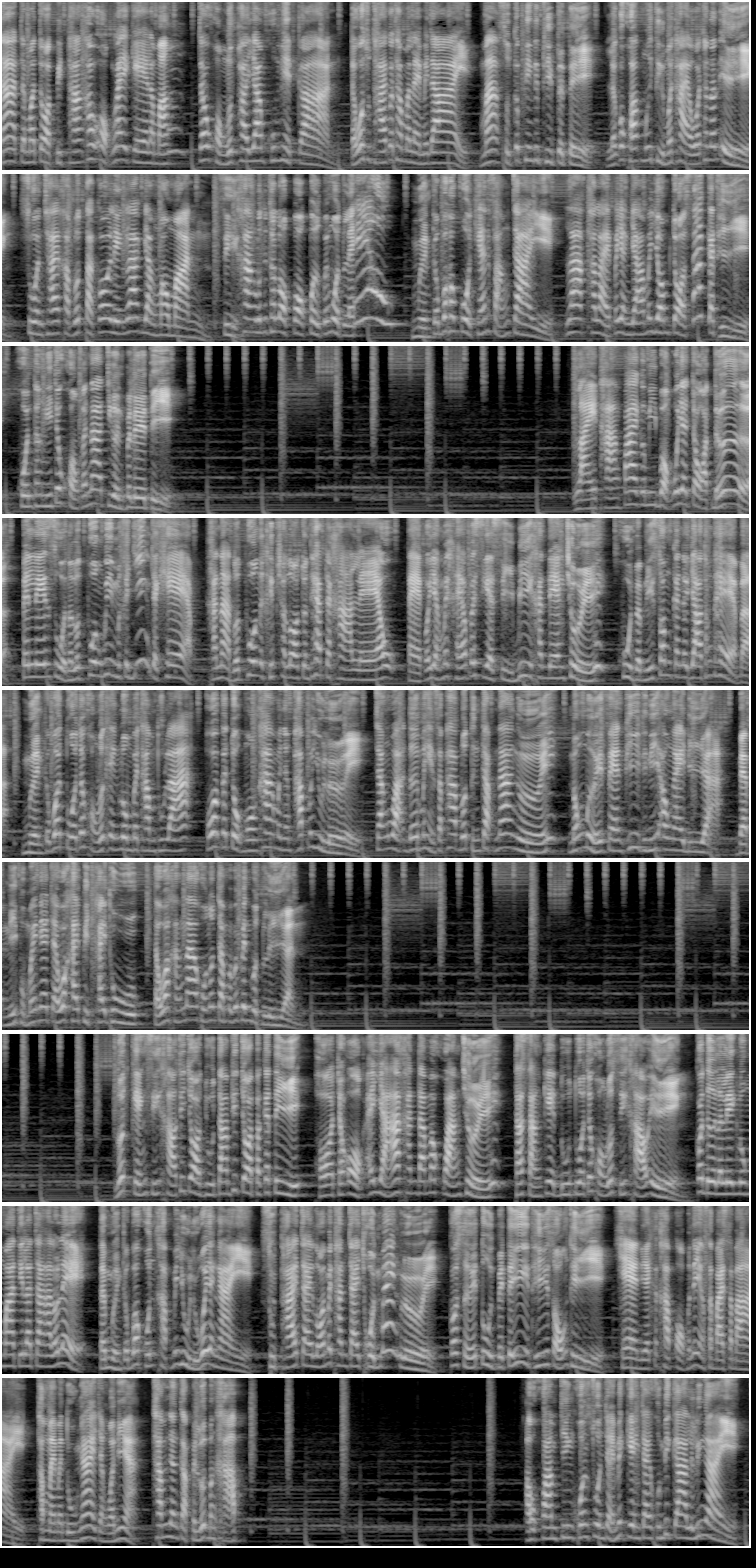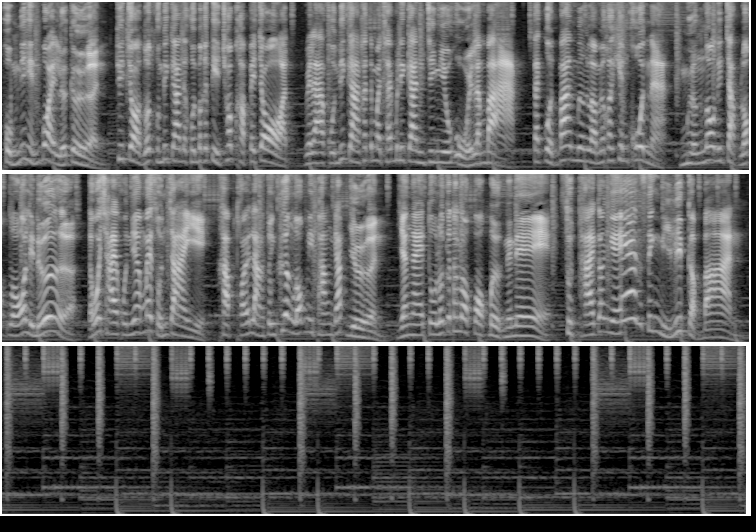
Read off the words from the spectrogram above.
น่าจะมาจอดปิดทางเข้าออกไล่แกละมั้ง เจ้าของรถพยายามคุ้มเหตุการณ์ แต่ว่าสุดท้ายก็ทำอะไรไม่ได้ มากสุดก็เพียงทีบๆเตะๆแล้วก็ควักมือถือมาถ่ายเอาไว้เท่านั้นเอง ส่วนชายขับรถตักก็เลงลากอย่างเมามัน สี่ข้างรถที่ถลอกปอกเปิกไปหมดแล้ว เหมือนกับว่าเขาโกรธแค้นฝังใจ ลากถลายไปอย่างยาวไม่ยอมจอดซากกะที คนทางนี้เจ้าของก็น่าเจือนไปเลยติ ไหลทางป้ายก็มีบอกว่าอย่าจอดเด้อ เป็นเลนสวนนะรถพ่วงวิ่งมันก็ยิ่งจะแคบ ขนาดรถพ่วงในคลิปชะลอจนแทบจะคานแล้ว แต่ก็ยังไม่แคล้วไปเสียสีบี้คันแดงเฉย ขูดแบบนี้ซ่อมกันยาวๆทั้งแถบอะเหมือนกับว่าตัวเจ้าของรถเองลงไปทำธุระ เพราะว่ากระจกมองข้างมันยังพับไว้อยู่เลย จังหวะเดินมาเห็นสภาพรถถึงกับหน้าเงย น้องเหมยแฟนพี่ทีนี้เอาไงดีอะแบบนี้ผมไม่แน่ใจว่าใครผิดใครถูก แต่ว่าครั้งหน้าคงต้องจำเอาไว้เป็นบทเรียน รถเก๋งสีขาวที่จอดอยู่ตามที่จอดปกติ พอจะออกไอ้ยาคันดำมาขวางเฉย ถ้าสังเกตดูตัวเจ้าของรถสีขาวเอง ก็เดินละเลงลงมาเจรจาแล้วแหละ แต่เหมือนกับว่าคนขับไม่อยู่หรือว่ายังไง สุดท้ายใจร้อนไม่ทันใจชนแม่งเลย ก็เสยตูดไปตีทีสองทีแค่เนี้ยก็ขับออกมาได้อย่างสบายๆทำไมมันดูง่ายจังวะเนี่ยทำยังกับเป็นรถบังคับ เอาความจริงคนส่วนใหญ่ไม่เกรงใจคนพิการเลยหรือไง ผมนี่เห็นบ่อยเหลือเกิน ที่จอดรถคนพิการแต่คนปกติชอบขับไปจอด เวลาคนพิการเขาจะมาใช้บริการจริงเนี่ยโหยลำบากแต่กฎบ้านเมืองเราไม่ค่อยเข้มข้นน่ะ เมืองนอกนี่จับล็อกล้อเลยเด้อ แต่ว่าชายคนนี้ไม่สนใจ ขับถอยหลังจนเครื่องล็อกนี่พังยับเยิน ยังไงตัวรถก็ถลอกปอกเปิกแน่ๆ สุดท้ายก็แง้นซิ่งหนีรีบกลับบ้าน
